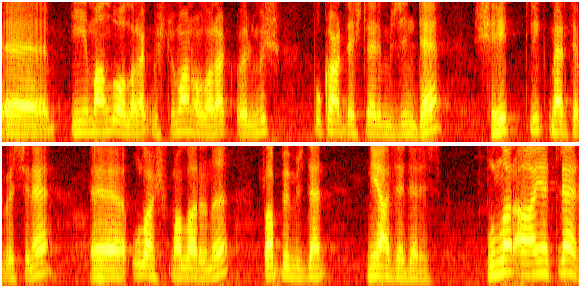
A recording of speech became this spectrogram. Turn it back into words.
E, imanlı olarak, Müslüman olarak ölmüş bu kardeşlerimizin de şehitlik mertebesine e, ulaşmalarını Rabbimizden niyaz ederiz. Bunlar ayetler.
